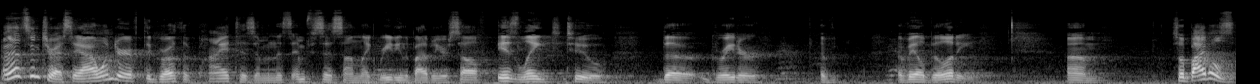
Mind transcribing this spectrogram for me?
well, that's interesting. I wonder if the growth of pietism and this emphasis on like reading the Bible yourself is linked to the greater av- availability. Um, so Bibles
